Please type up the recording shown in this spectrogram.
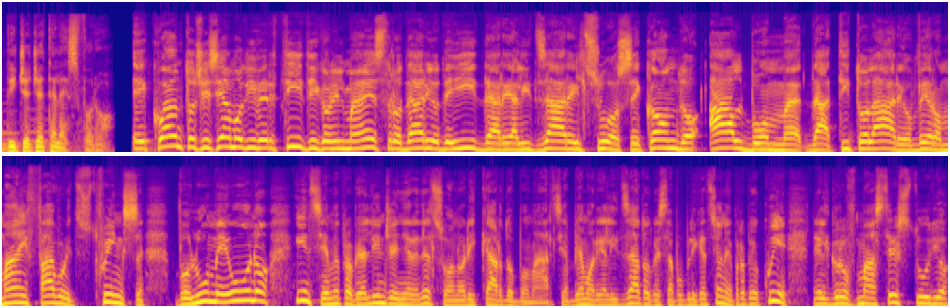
Di Gegè Telesforo. E quanto ci siamo divertiti con il maestro Dario De Ida a realizzare il suo secondo album da titolare, ovvero My Favorite Strings volume 1, insieme proprio all'ingegnere del suono Riccardo Bomarzi. Abbiamo realizzato questa pubblicazione proprio qui nel Groove Master Studio,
